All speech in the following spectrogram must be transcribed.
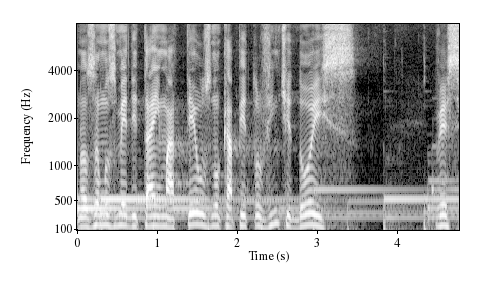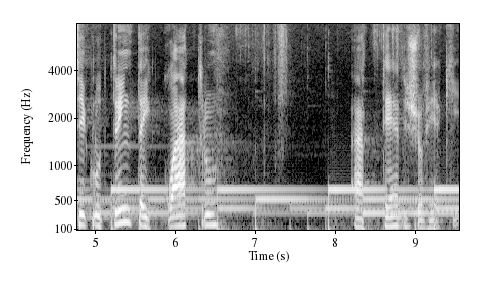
Nós vamos meditar em Mateus no capítulo 22, versículo 34 até, deixa eu ver aqui.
